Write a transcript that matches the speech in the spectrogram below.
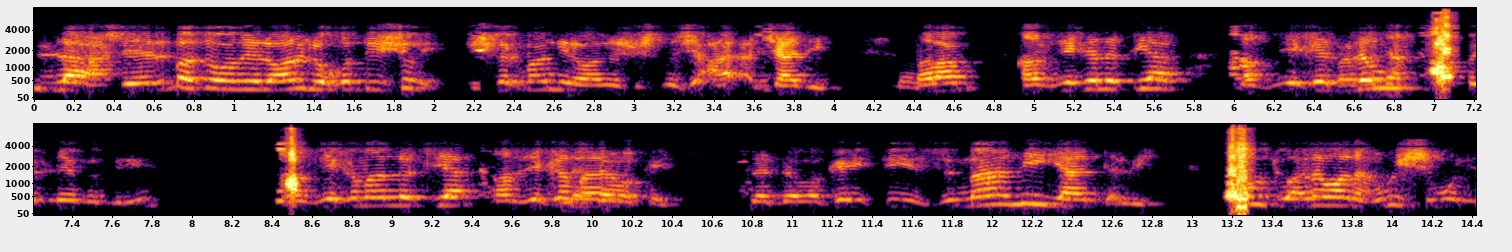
لا شيء. بس هو لو أنا لو خدي شوي إيش لك لو أنا شو شنو شادي قصدي قالت يا قصدي قال لو حبت لي بدري قصدي كمان لسيا قصدي كمان لدوكي لدوكي في زماني يندوي أود وأنا وأنا هو شمول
